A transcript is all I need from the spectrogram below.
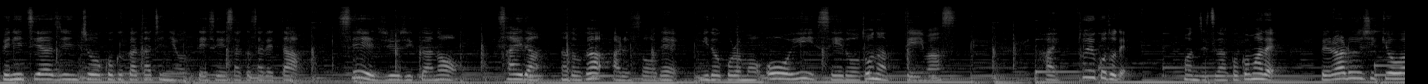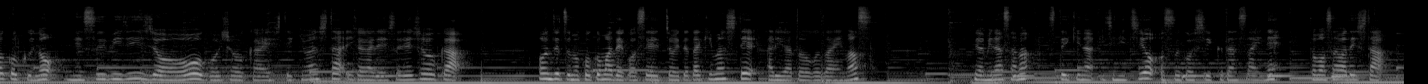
ベネチア人彫刻家たちによって制作された聖十字架の祭壇などがあるそうで見どころも多い聖堂となっています。はい、ということで本日はここまでベラルーシ共和国のネスビ事情をご紹介してきました。いかがでしたでしょうか？本日もここまでご清聴いただきましてありがとうございます。では皆様素敵な一日をお過ごしくださいね。友沢でした。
